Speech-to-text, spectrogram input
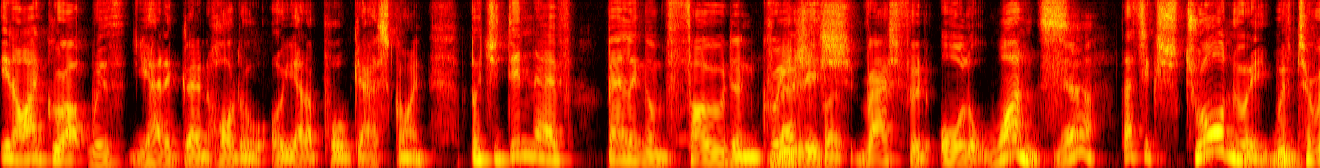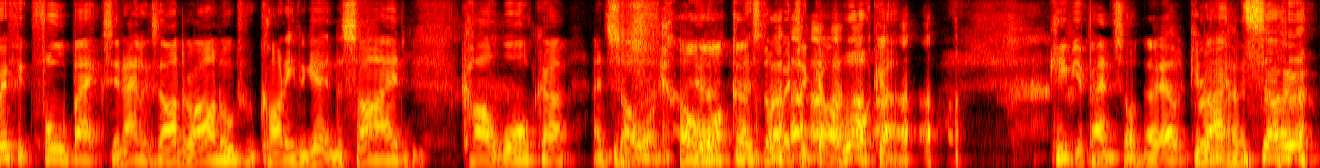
You know, I grew up with you had a Glenn Hoddle or you had a Paul Gascoigne, but you didn't have Bellingham, Foden, Grealish, Rashford, all at once. Yeah. That's extraordinary with terrific fullbacks in Alexander Arnold, who can't even get in the side, Carl Walker, and so on. Carl You know, Walker. Let's not mention Carl Walker. Keep your pants on. Keep right? pants- So,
